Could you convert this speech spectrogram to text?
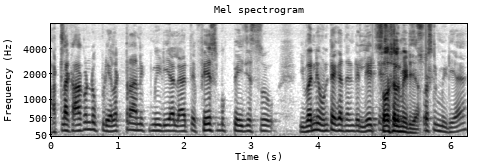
అట్లా కాకుండా ఇప్పుడు ఎలక్ట్రానిక్ మీడియా లేకపోతే ఫేస్బుక్ పేజెస్ ఇవన్నీ ఉంటాయి కదండి latest social media. Social media.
